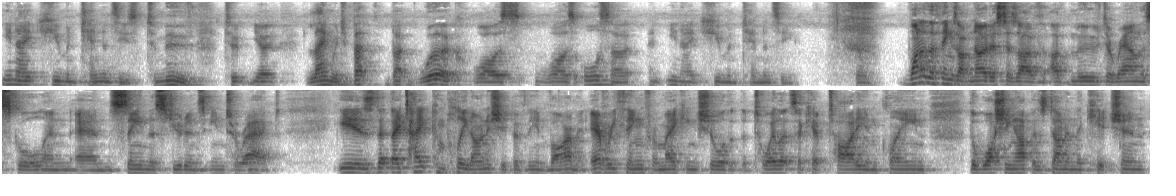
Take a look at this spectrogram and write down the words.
innate human tendencies to move, to, you know, language, but, but work was, was also an innate human tendency. So, one of the things I've noticed as I've, I've moved around the school and, and seen the students interact is that they take complete ownership of the environment. Everything from making sure that the toilets are kept tidy and clean, the washing up is done in the kitchen,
